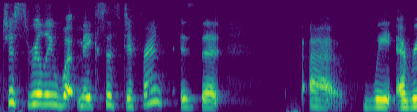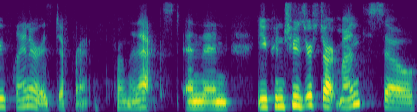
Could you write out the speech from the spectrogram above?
just really what makes us different is that uh, we every planner is different from the next, and then you can choose your start month. So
